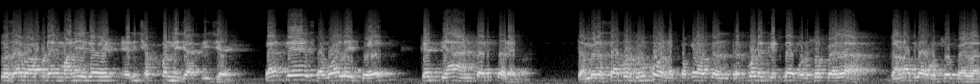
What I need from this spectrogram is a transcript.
તો સાહેબ, આપણે માનીએ કે એની છપ્પનની જાતિ છે. કારણ કે સવાલ એ છે કે ત્યાં અંતર પડે. તમે રસ્તા પર થૂકો અને પકડાવ તો અંતર પડે કેટલાક વર્ષો પહેલા, ઘણા બધા વર્ષો પહેલા.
